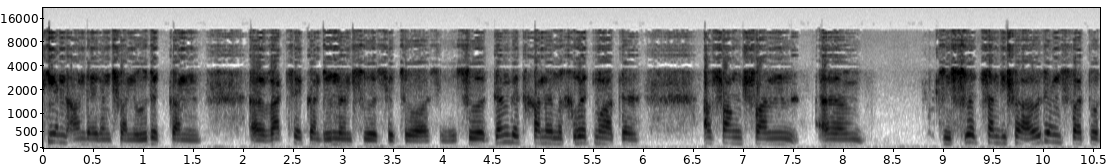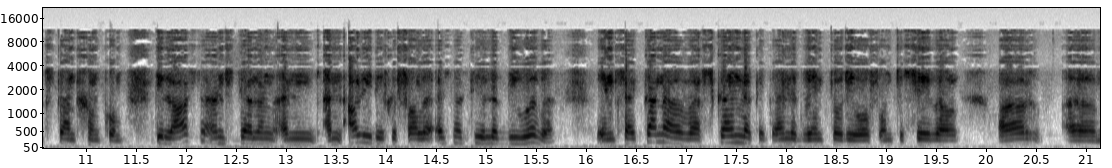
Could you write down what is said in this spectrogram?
geen aanduiding van hoe dit kan uh, wat sy kan doen in so 'n situasie nie. So ek dink dit gaan in 'n groot mate afhang van ehm um, die soort van die verhoudings wat tot stand gaan kom. Die laaste instelling in in al hierdie gevalle is natuurlik die howe. En sy kan nou waarskynlik uiteindelik wend tot die hof om te sê wel haar ehm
